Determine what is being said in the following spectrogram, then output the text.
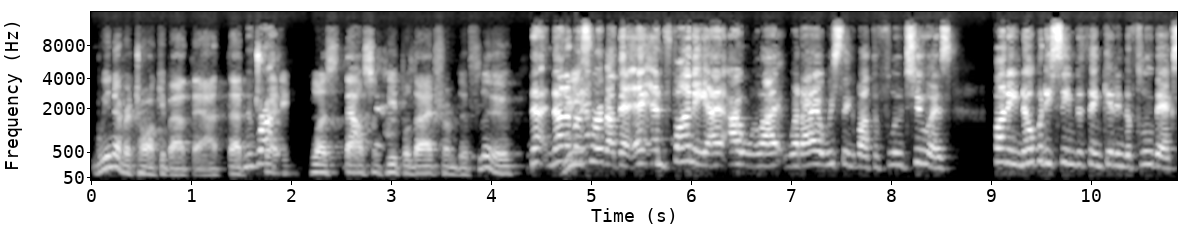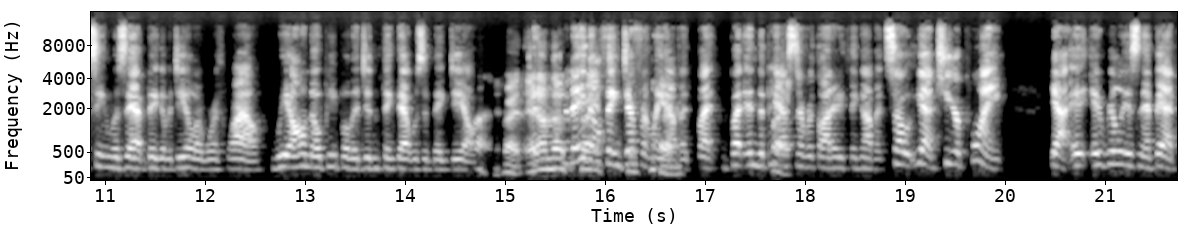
we never talk about that that Right. 20 plus thousand No. people died from the flu None, none of us worry about that. And, funny, I, I, what I- what I always think about the flu too is funny. Nobody seemed to think getting the flu vaccine was that big of a deal or worthwhile. We all know people that didn't think that was a big deal. right and i'm not trying they'll think differently of it, but but in the past Right. never thought anything of it. So yeah, to your point, yeah, it, it really isn't that bad.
